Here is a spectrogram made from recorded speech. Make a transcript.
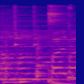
सुख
